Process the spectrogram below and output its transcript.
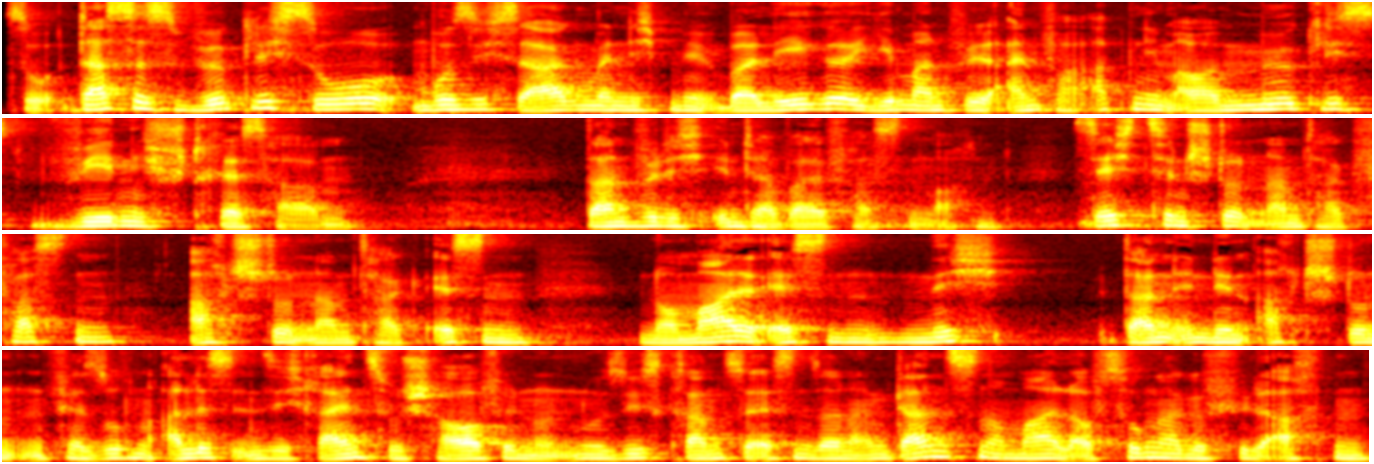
So, das ist wirklich so, muss ich sagen, wenn ich mir überlege, jemand will einfach abnehmen, aber möglichst wenig Stress haben dann würde ich Intervallfasten machen. 16 Stunden am Tag fasten, 8 Stunden am Tag essen, normal essen, nicht dann in den 8 Stunden versuchen, alles in sich reinzuschaufeln und nur Süßkram zu essen, sondern ganz normal aufs Hungergefühl achten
